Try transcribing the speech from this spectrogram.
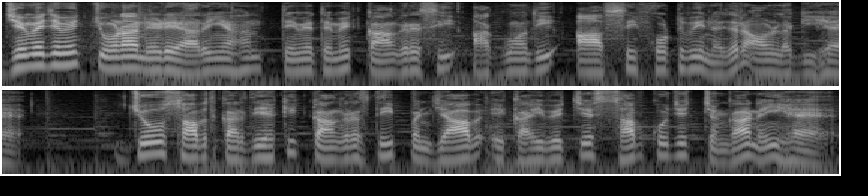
ਜਿਵੇਂ-ਜਿਵੇਂ ਚੋਣਾਂ ਨੇੜੇ ਆ ਰਹੀਆਂ ਹਨ ਤਿਵੇਂ-ਤਿਵੇਂ ਕਾਂਗਰਸੀ ਆਗੂਆਂ ਦੀ ਆਪਸੀ ਫੁੱਟ ਵੀ ਨਜ਼ਰ ਆਉਣ ਲੱਗੀ ਹੈ। ਜੋ ਸਾਬਤ ਕਰਦੀ ਹੈ ਕਿ ਕਾਂਗਰਸ ਦੀ ਪੰਜਾਬ ਇਕਾਈ ਵਿੱਚ ਸਭ ਕੁਝ ਚੰਗਾ ਨਹੀਂ ਹੈ।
